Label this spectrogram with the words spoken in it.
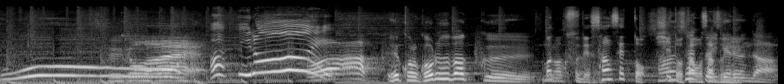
おおすごい。あ広い。あ。ーえこれゴルフバッグ。マックスで3セットシート倒さずにけるんだ。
